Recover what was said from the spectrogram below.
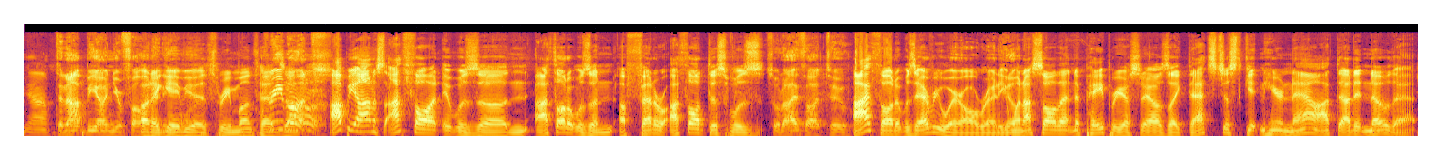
Yeah. to not be on your phone. Oh, they gave you a three month heads Three up. months. I'll be honest. I thought it was a. I thought it was a, a federal. I thought this was. That's what I thought too. I thought it was everywhere already. When I saw that in the paper yesterday, I was like, "That's just getting here now." I, I didn't know that.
